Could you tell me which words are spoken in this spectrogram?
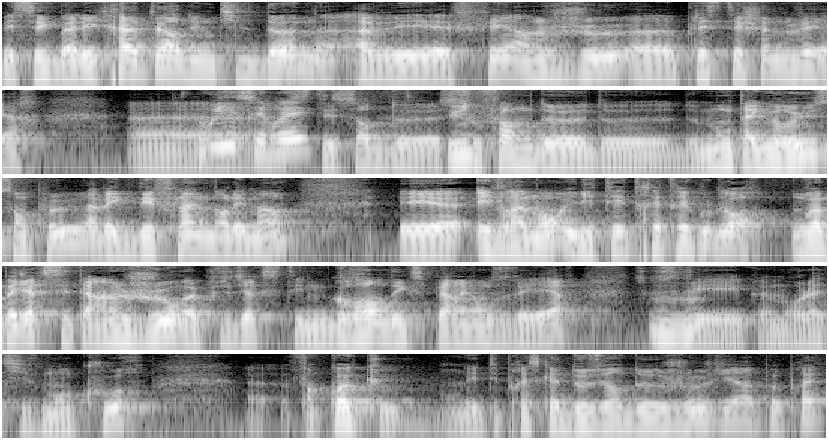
mais c'est que bah, les créateurs d'Until Dawn avaient fait un jeu euh, PlayStation VR. Euh, Oui, c'est vrai. C'était sorte de, Une- sous forme de, de, de montagne russe, un peu, avec des flingues dans les mains. Et, euh, et vraiment, il était très très cool. Alors, on va pas dire que c'était un jeu, on va plus dire que c'était une grande expérience VR, parce que Mhm. c'était quand même relativement court. Euh, Enfin, quoique, on était presque à deux heures de jeu, je dirais à peu près.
